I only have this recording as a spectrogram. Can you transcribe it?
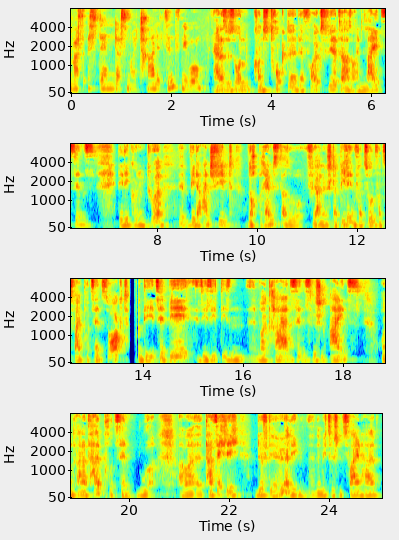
Was ist denn das neutrale Zinsniveau? Ja, das ist so ein Konstrukt der Volkswirte, also ein Leitzins, der die Konjunktur äh, weder anschiebt noch bremst, also für eine stabile Inflation von zwei Prozent sorgt. Und die EZB, sie sieht diesen äh, neutralen Zins zwischen eins und anderthalb Prozent nur. Aber äh, tatsächlich dürfte er höher liegen, äh, nämlich zwischen zweieinhalb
